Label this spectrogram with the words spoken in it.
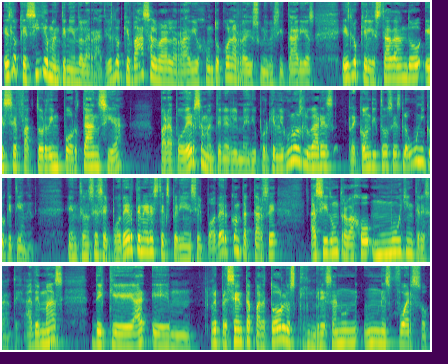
es lo que sigue manteniendo la radio, es lo que va a salvar a la radio junto con las radios universitarias, es lo que le está dando ese factor de importancia para poderse mantener el medio, porque en algunos lugares recónditos es lo único que tienen. Entonces, el poder tener esta experiencia, el poder contactarse, ha sido un trabajo muy interesante. Además de que eh, representa para todos los que ingresan un, un esfuerzo,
